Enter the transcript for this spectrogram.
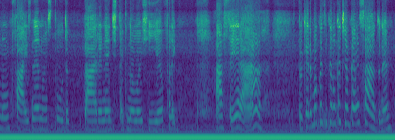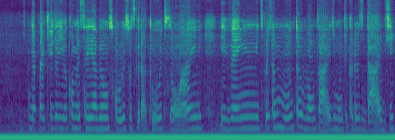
não faz, né, não estuda para, né, de tecnologia? Eu falei, ah, será? Porque era uma coisa que eu nunca tinha pensado, né? E a partir daí eu comecei a ver uns cursos gratuitos online e vem me despertando muita vontade, muita curiosidade.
